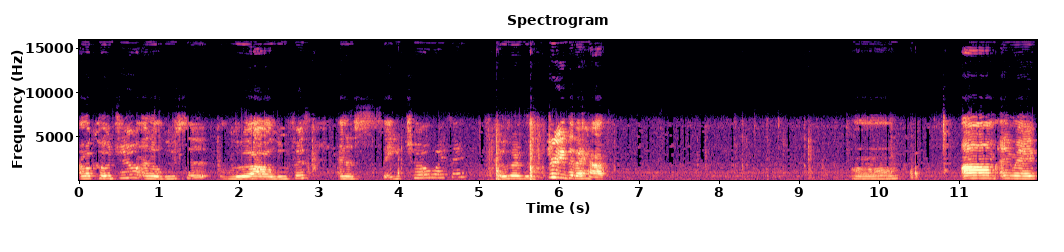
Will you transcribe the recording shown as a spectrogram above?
I'm a Koju and a Lucid, Lua Lufus and a Seicho, I think. Those are the three that I have. Uh, um, anyway,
